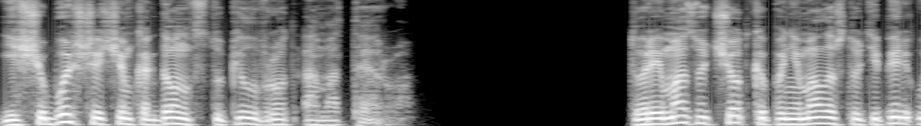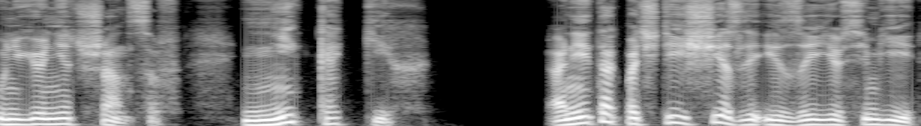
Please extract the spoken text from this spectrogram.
Еще больше, чем когда он вступил в рот Аматеру. Торимазу четко понимала, что теперь у нее нет шансов. Никаких. Они и так почти исчезли из-за ее семьи,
